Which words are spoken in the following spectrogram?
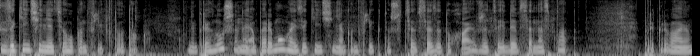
Закінчення цього конфлікту, отак. Не приглушений, а перемога і закінчення конфлікту. Що це все затухає, вже це йде все на спад. Прикриваю.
